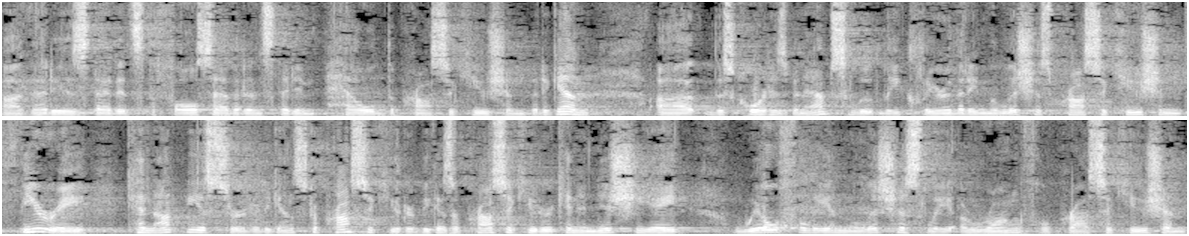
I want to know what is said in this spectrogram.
Uh, that is, that it's the false evidence that impelled the prosecution. But again, uh, this court has been absolutely clear that a malicious prosecution theory cannot be asserted against a prosecutor because a prosecutor can initiate willfully and maliciously a wrongful prosecution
